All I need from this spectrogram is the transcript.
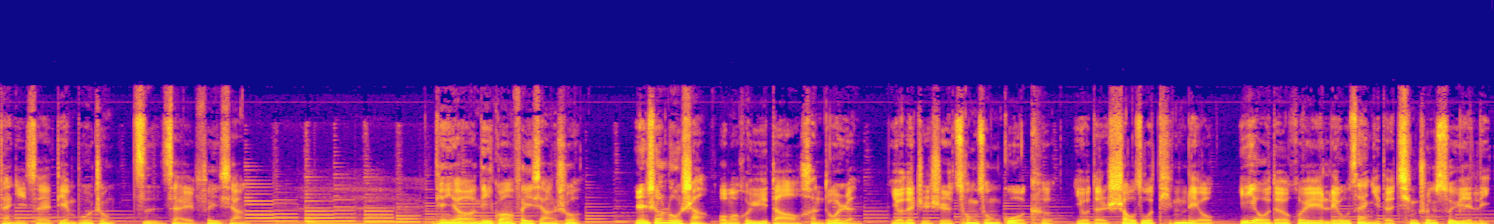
带你在电波中自在飞翔。听友逆光飞翔说，人生路上我们会遇到很多人，有的只是匆匆过客，有的稍作停留，也有的会留在你的青春岁月里，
